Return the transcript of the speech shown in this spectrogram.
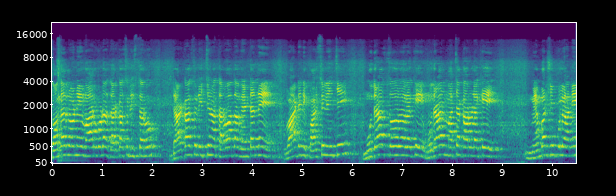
తొందరలోనే వారు కూడా దరఖాస్తులు ఇస్తారు. దరఖాస్తులు ఇచ్చిన తర్వాత వెంటనే వాటిని పరిశీలించి ముద్రా స్టోర్లకి ముద్రా మత్స్యకారులకి మెంబర్షిప్లు కానీ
